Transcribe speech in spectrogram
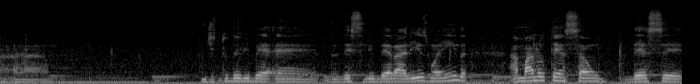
a, de tudo é, desse liberalismo ainda, a manutenção desse,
